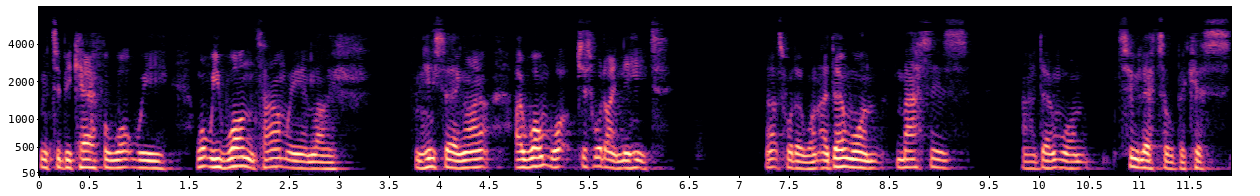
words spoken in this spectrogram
and to be careful what we, what we want, aren't we, in life? And he's saying, I, I want what, just what I need. That's what I want. I don't want masses. I don't want too little because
